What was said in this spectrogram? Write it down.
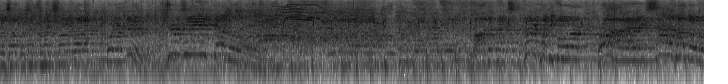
Health presents tonight's starting lineup for your new Jersey Devils. On defense, number 24, Bryce Salvador.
